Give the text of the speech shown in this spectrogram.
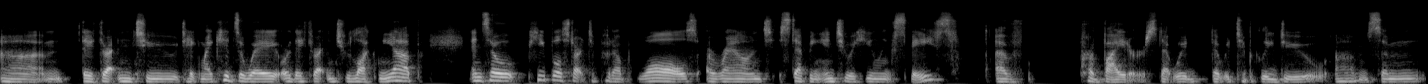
um, they threatened to take my kids away or they threatened to lock me up and so people start to put up walls around stepping into a healing space of providers that would that would typically do um, some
